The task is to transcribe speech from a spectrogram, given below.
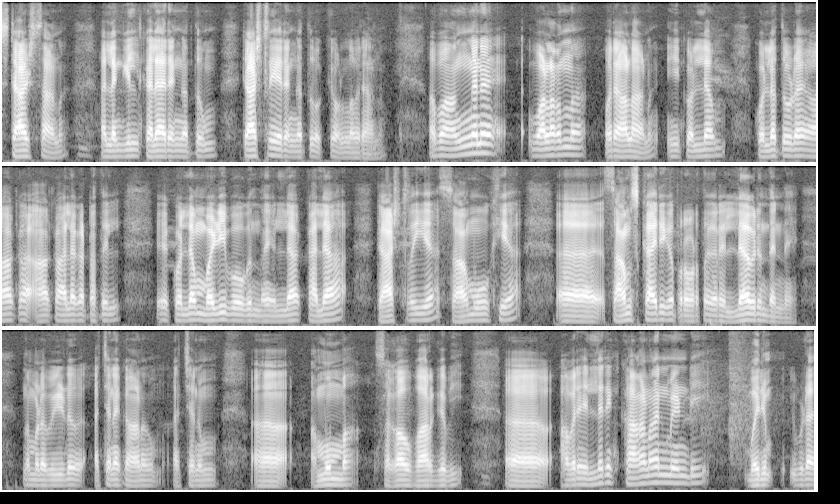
സ്റ്റാഴ്സാണ് അല്ലെങ്കിൽ കലാരംഗത്തും രാഷ്ട്രീയ രംഗത്തും ഒക്കെ ഉള്ളവരാണ്. അപ്പോൾ അങ്ങനെ വളർന്ന ഒരാളാണ് ഈ കൊല്ലം കൊല്ലത്തൂടെ ആ ആ കാലഘട്ടത്തിൽ കൊല്ലം വഴി പോകുന്ന എല്ലാ കലാ രാഷ്ട്രീയ സാമൂഹ്യ സാംസ്കാരിക പ്രവർത്തകരെല്ലാവരും തന്നെ നമ്മുടെ വീട് അച്ഛനെ കാണും അച്ഛനും അമ്മുമ്മ സഖാവ് ഭാർഗവി അവരെ എല്ലാവരും കാണാൻ വേണ്ടി വരും. ഇവിടെ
